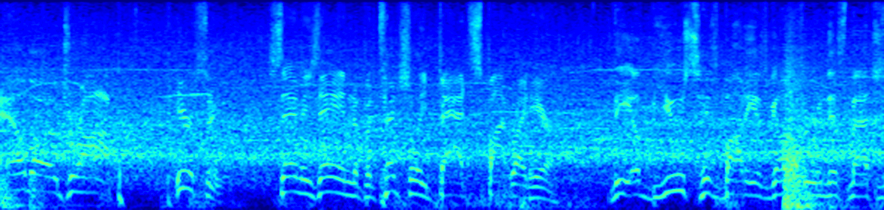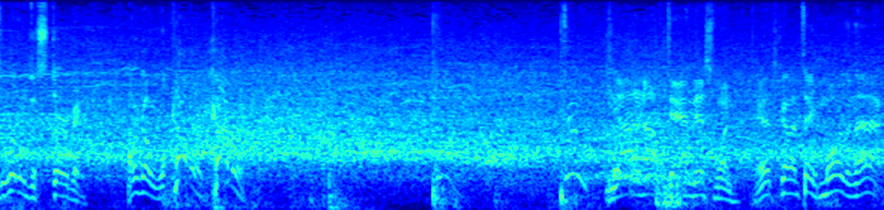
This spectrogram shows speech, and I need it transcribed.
Elbow drop. Piercing. Sami Zayn in a potentially bad spot right here. The abuse his body has gone through in this match is a little disturbing. I don't know what. Cover, cover. Not enough to end this one. It's going to take more than that.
